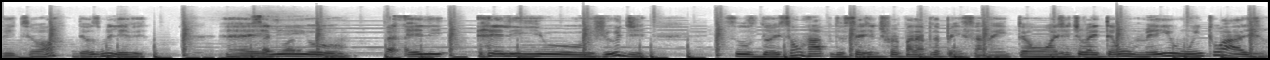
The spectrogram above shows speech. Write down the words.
Witzel, ó, Deus me livre. É, Sai ele e o. Ele, ele e o Jude, os dois são rápidos se a gente for parar pra pensar, né? Então a gente vai ter um meio muito ágil.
